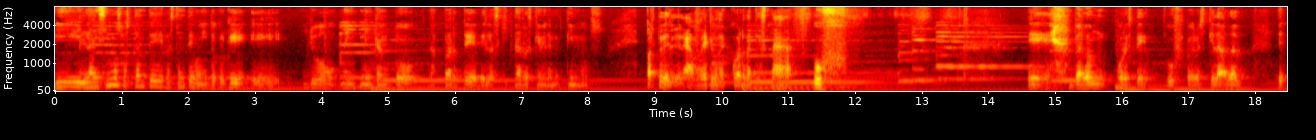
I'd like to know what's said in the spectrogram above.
Y la hicimos bastante, bastante bonito. Creo que eh, yo me, encantó la parte de las guitarras que me le metimos. Aparte del arreglo de cuerda que está. Uff. Eh, perdón por este. Uff, pero es que la verdad eh,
